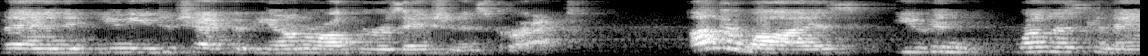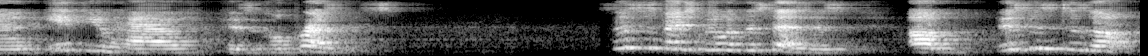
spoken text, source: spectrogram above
then you need to check that the owner authorization is correct. Otherwise, you can run this command if you have physical presence. So this is basically what this says is, um, this is designed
